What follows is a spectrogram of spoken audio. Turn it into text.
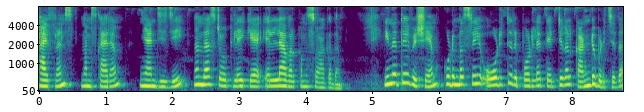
ഹായ് ഫ്രണ്ട്സ് നമസ്കാരം. ഞാൻ ജിജി നന്ദ സ്റ്റോക്കിലേക്ക് എല്ലാവർക്കും സ്വാഗതം. ഇന്നത്തെ വിഷയം കുടുംബശ്രീ ഓഡിറ്റ് റിപ്പോർട്ടിലെ തെറ്റുകൾ കണ്ടുപിടിച്ചത്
